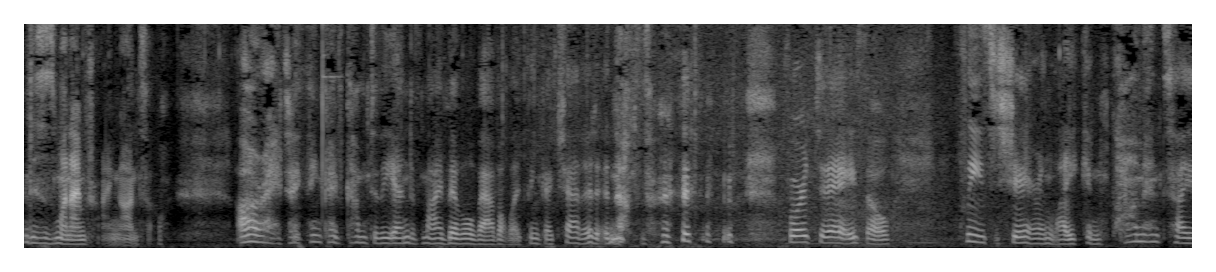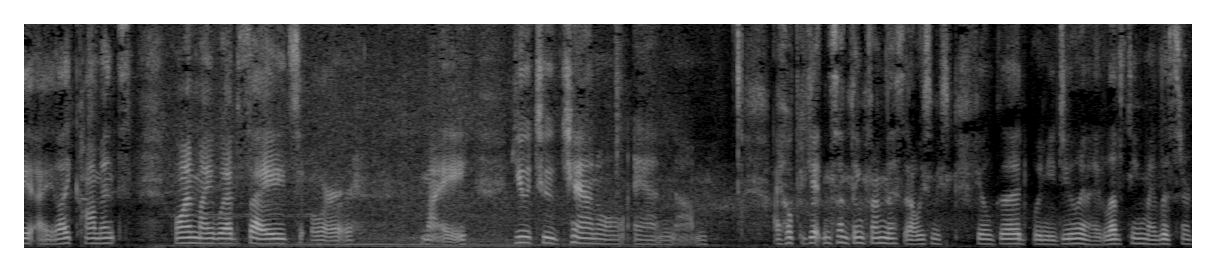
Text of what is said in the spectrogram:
this is what I'm trying on. So All right, I think I've come to the end of my bibble babble. I think I chatted enough for today. So please share and like and comment. I, I like comments. Go on my website or my YouTube channel. And um, I hope you're getting something from this. It always makes me feel good when you do. And I love seeing my listener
